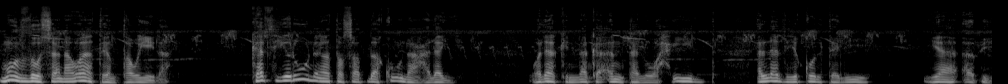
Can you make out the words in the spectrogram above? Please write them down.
منذ سنوات طويلة. كثيرون يتصدقون علي ولكنك أنت الوحيد الذي قلت لي يا أبي.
